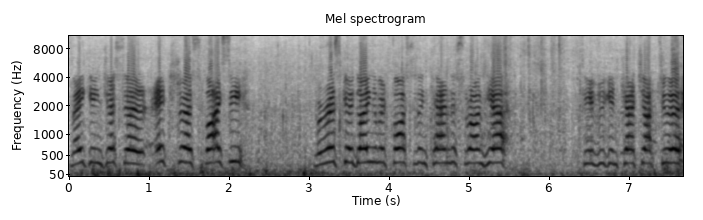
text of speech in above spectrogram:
making just an extra spicy. Mariske going a bit faster than Candice around here. See if we can catch up to her.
